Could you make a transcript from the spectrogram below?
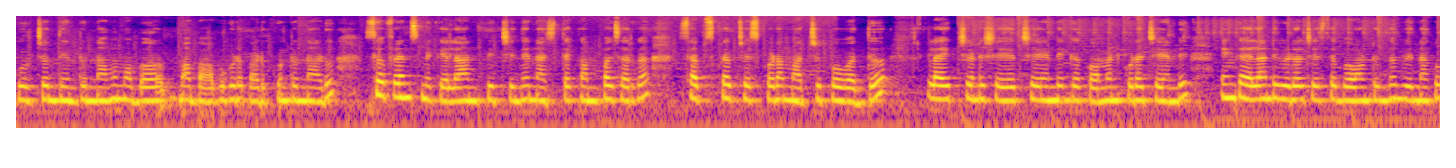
కూర్చొని తింటున్నాము. మా బా మా బాబు కూడా పడుకుంటున్నాడు. సో ఫ్రెండ్స్ మీకు ఎలా అనిపించింది? నచ్చితే కంపల్సరిగా సబ్స్క్రైబ్ చేసుకోవడం మర్చిపోవద్దు. లైక్ చేయండి షేర్ చేయండి ఇంకా కామెంట్ కూడా చేయండి. ఇంకా ఎలాంటి వీడియోలు చేస్తే బాగుంటుందో మీరు నాకు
